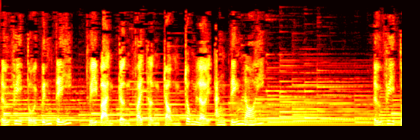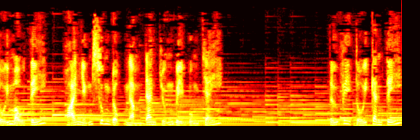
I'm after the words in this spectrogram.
Tử vi tuổi bính tí, thủy bạn cần phải thận trọng trong lời ăn tiếng nói. Tử vi tuổi mậu tí, hỏa những xung đột ngầm đang chuẩn bị bùng cháy. Tử vi tuổi canh tí,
